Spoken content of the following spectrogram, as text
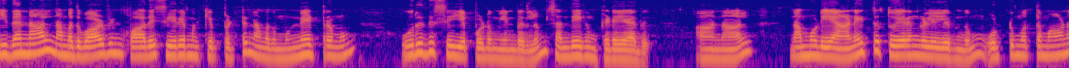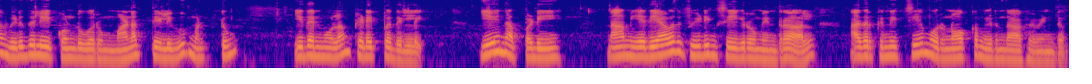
இதனால் நமது வாழ்வின் பாதை சீரமைக்கப்பட்டு நமது முன்னேற்றமும் உறுதி செய்யப்படும் என்பதிலும் சந்தேகம் கிடையாது. ஆனால் நம்முடைய அனைத்து துயரங்களிலிருந்தும் ஒட்டுமொத்தமான விடுதலையை கொண்டு வரும் மனத்தெளிவு மட்டும் இதன் மூலம் கிடைப்பதில்லை. ஏன் அப்படி? நாம் எதையாவது ஃபீடிங் செய்கிறோம் என்றால் அதற்கு நிச்சயம் ஒரு நோக்கம் இருந்தாக வேண்டும்.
